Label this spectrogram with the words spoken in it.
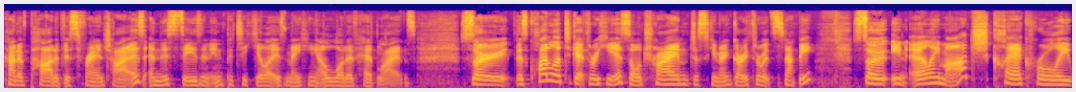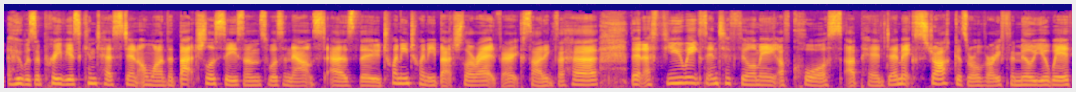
kind of part of this franchise, and this season in particular is making a lot of headlines. So, there's quite a lot to get through here, so I'll try and just, you know, go through it snappy. So, in early March, Clare Crawley, who was a previous contestant on one of the Bachelor seasons, was announced as the 2020 Bachelorette. Very exciting for her. Then a few weeks into filming, of course, a pandemic struck, as we're all very familiar with.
